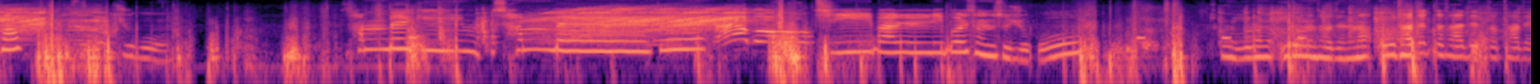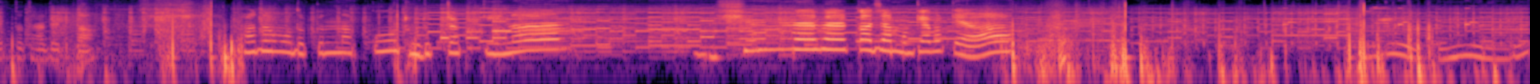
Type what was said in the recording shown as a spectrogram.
서파 주고. 300이 300에 지발리벌 선수 주고. 잠깐 이러면 이러면 다 됐나? 오 다 됐다 다 됐다 다 됐다 다 됐다. 하드 모드 끝났고 도둑 잡기는 10레벨까지 한번 깨볼게요. 이거 너무 느린데?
